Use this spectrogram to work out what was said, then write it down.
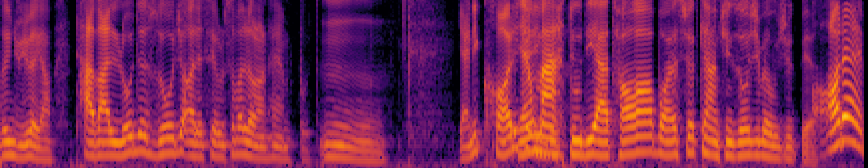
اینجوری بگم تولد زوج روسو و لوران همپ بود. یعنی کاری یعنی که محدودیت ها باعث شد که همچین زوجی به وجود بیاد. آره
